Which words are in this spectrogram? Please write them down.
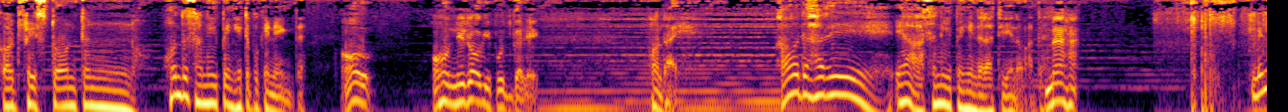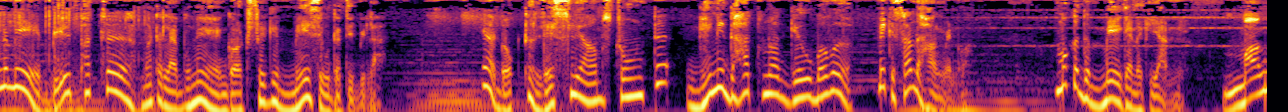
ගොඩ්ෆ්‍රී ස්ටෝන්ටන් හොඳ සනීපෙන් හිටපු කෙනෙක්ද? ඔව්. ඔහු නිරෝගී පුද්ගලයෙක්. හොඳයි. කවදා හරි එයා අසනීපෙන් ඉඳලා තියෙනවද? නැහැ. මෙන්න මේ බිල් පත්‍ර මට ලැබුණේ ගොඩ්ෆ්‍රීගේ මේසෙ උඩ තිබිලා. එයා ඩොක්ටර් ලෙස්ලි ආම්ස්ට්‍රෝන්ට ගිනි 13ක් ගෙව් බව මේකේ සඳහන් වෙනවා. මොකද මේ ගැන කියන්නේ? මං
